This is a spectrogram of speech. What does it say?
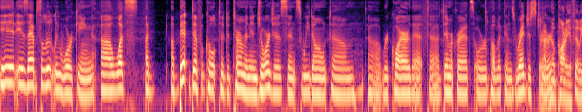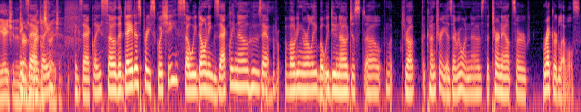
It is absolutely working. Uh, what's a, a bit difficult to determine in Georgia, since we don't um, uh, require that uh, Democrats or Republicans register. no party affiliation in exactly, terms of registration. Exactly. So the data is pretty squishy. So we don't exactly know who's mm-hmm. voting early, but we do know just uh, throughout the country, as everyone knows, the turnouts are record levels.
